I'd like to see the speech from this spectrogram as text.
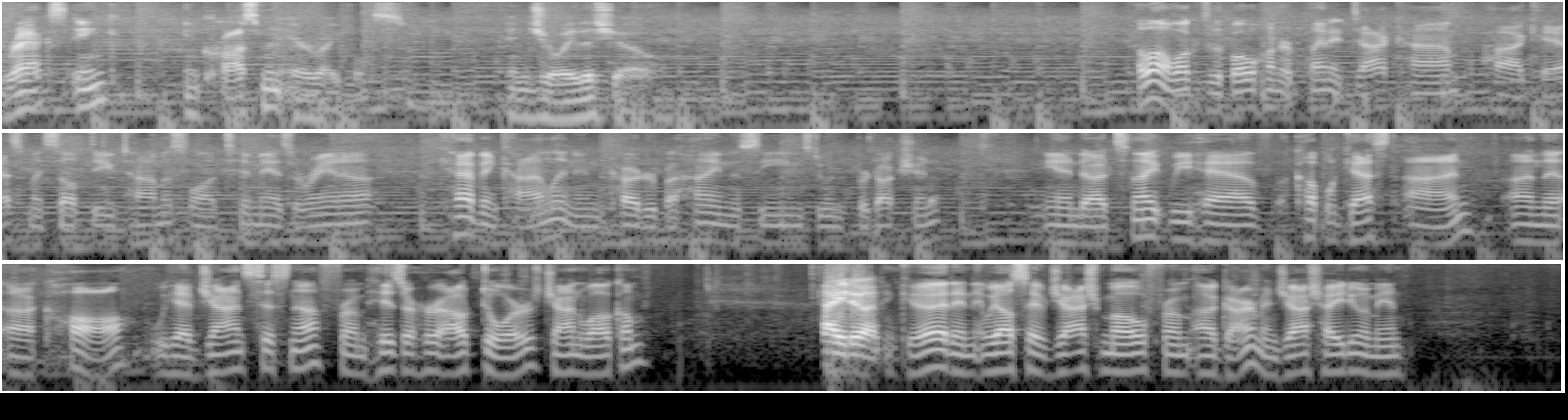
Rax Inc., and Crosman Air Rifles. Enjoy the show. Hello and welcome to the bowhunterplanet.com podcast. Myself, Dave Thomas, along with Tim Mazarana, Kevin Conlin, and Carter behind the scenes doing the production. And uh, tonight we have a couple guests on on the uh, call. We have John Cisna from His or Her Outdoors. John, welcome. How you doing? Good. And we also have Josh Moe from uh, Garmin. Josh, how you doing, man?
